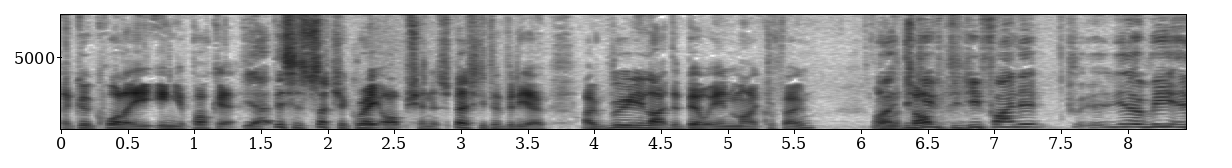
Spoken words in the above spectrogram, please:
a good quality in your pocket, yeah. this is such a great option, especially for video. I really like the built-in microphone on right. the did top. You, did you find it, you know, re,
